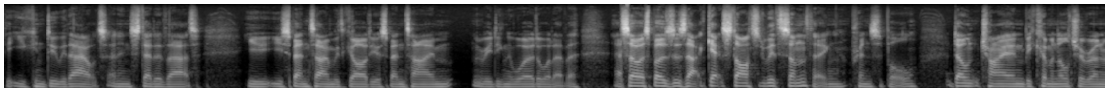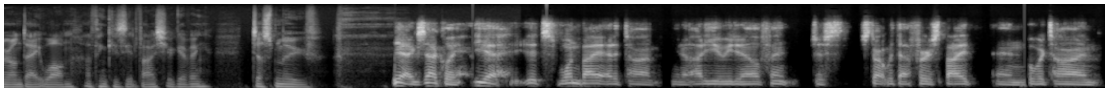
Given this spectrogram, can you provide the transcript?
that you can do without. And instead of that you you spend time with God you spend time reading the word or whatever. Uh, so I suppose as that get started with something principle. Don't try and become an ultra runner on day one I think is the advice you're giving. Just move. Yeah exactly. Yeah it's one bite at a time. You know how do you eat an elephant? Just start with that first bite and over time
